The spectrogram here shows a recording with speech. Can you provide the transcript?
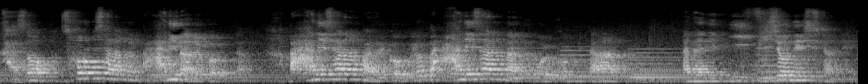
가서 서로 사랑을 많이 나눌 겁니다. 많이 사랑받을 거고요. 많이 사랑 나누고 올 겁니다. 하나님 이 비전의 시간에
